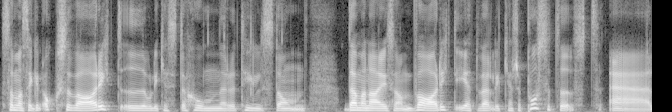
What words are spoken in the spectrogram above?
så har man säkert också varit i olika situationer och tillstånd där man har liksom varit i ett väldigt kanske positivt eh,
